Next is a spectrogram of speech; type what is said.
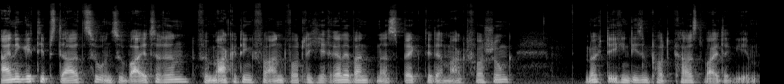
Einige Tipps dazu und zu weiteren für Marketingverantwortliche relevanten Aspekte der Marktforschung möchte ich in diesem Podcast weitergeben,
